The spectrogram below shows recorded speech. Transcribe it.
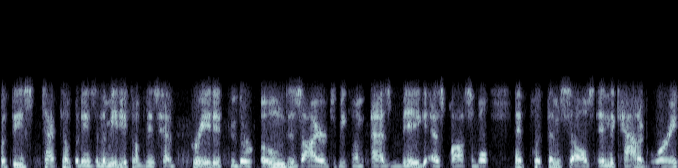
But these tech companies and the media companies have created through their own desire to become as big as possible, have put themselves in the category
